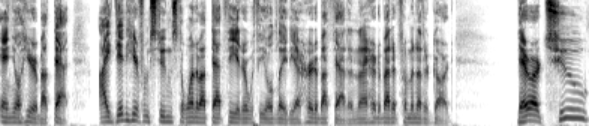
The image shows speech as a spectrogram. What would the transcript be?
and you'll hear about that. I did hear from students the one about that theater with the old lady. I heard about that, and I heard about it from another guard. There are two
